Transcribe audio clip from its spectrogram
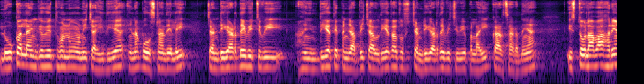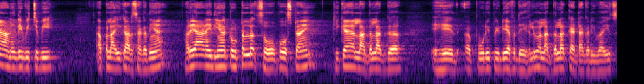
ਲੋਕਲ ਲੈਂਗੁਏਜ ਤੁਹਾਨੂੰ ਆਉਣੀ ਚਾਹੀਦੀ ਹੈ ਇਹਨਾਂ ਪੋਸਟਾਂ ਦੇ ਲਈ। ਚੰਡੀਗੜ੍ਹ ਦੇ ਵਿੱਚ ਵੀ ਹਿੰਦੀ ਅਤੇ ਪੰਜਾਬੀ ਚੱਲਦੀ ਹੈ ਤਾਂ ਤੁਸੀਂ ਚੰਡੀਗੜ੍ਹ ਦੇ ਵਿੱਚ ਵੀ ਅਪਲਾਈ ਕਰ ਸਕਦੇ ਆ। ਇਸ ਤੋਂ ਇਲਾਵਾ ਹਰਿਆਣੇ ਦੇ ਵਿੱਚ ਵੀ ਅਪਲਾਈ ਕਰ ਸਕਦੇ ਆ। ਹਰਿਆਣੇ ਦੀਆਂ ਟੋਟਲ 100 ਪੋਸਟਾਂ ਹੈ ਠੀਕ ਹੈ ਅਲੱਗ-ਅਲੱਗ ਇਹ ਅ, ਪੂਰੀ ਪੀਡੀਐਫ ਦੇਖ ਲਿਓ ਅਲੱਗ-ਅਲੱਗ ਕੈਟਾਗਰੀ ਵਾਈਜ਼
